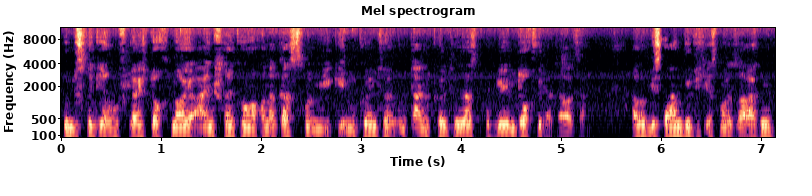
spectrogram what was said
Bundesregierung vielleicht doch neue Einschränkungen auch an der Gastronomie geben könnte. Und dann könnte das Problem doch wieder da sein. Aber bis dahin würde ich erstmal sagen,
